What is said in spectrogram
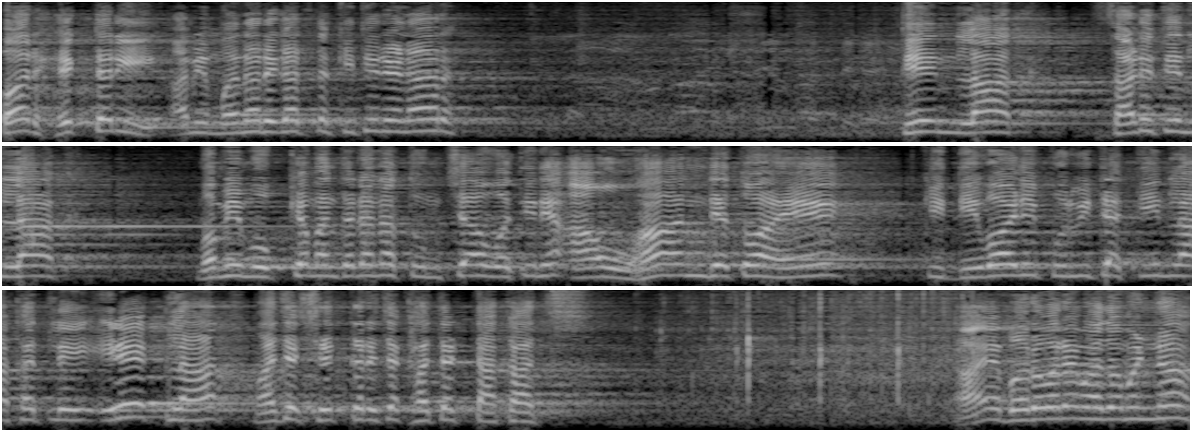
पर हेक्टरी आम्ही मनरेगातनं किती देणार? तीन लाख साडेतीन लाख. मग मी मुख्यमंत्र्यांना तुमच्या वतीने आव्हान देतो आहे की दिवाळीपूर्वी त्या तीन लाखातले एक लाख माझ्या शेतकऱ्याच्या खात्यात टाकाच. आहे बरोबर आहे माझं म्हणणं?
